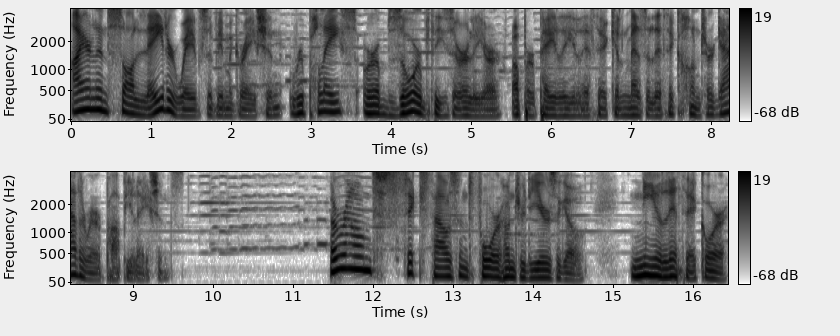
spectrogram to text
Ireland saw later waves of immigration replace or absorb these earlier Upper Paleolithic and Mesolithic hunter gatherer populations. Around 6,400 years ago, Neolithic or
